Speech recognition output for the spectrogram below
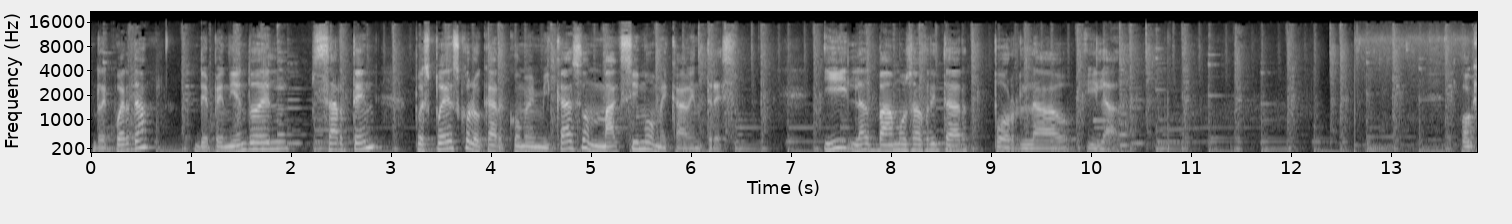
Recuerda dependiendo del sartén, pues puedes colocar, como en mi caso, máximo me caben tres. Y las vamos a fritar por lado y lado. Ok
